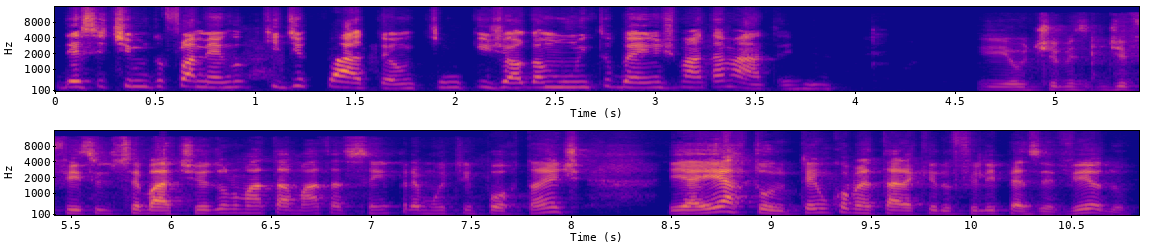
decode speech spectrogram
desse time do Flamengo, que de fato é um time que joga muito bem os mata-matas. Né? E o time difícil de ser batido no mata-mata sempre é muito importante. E aí, Arthur, tem um comentário aqui do Felipe Azevedo.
